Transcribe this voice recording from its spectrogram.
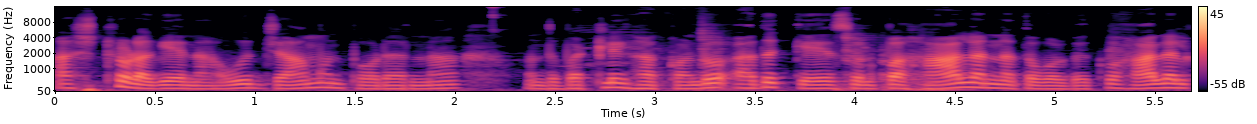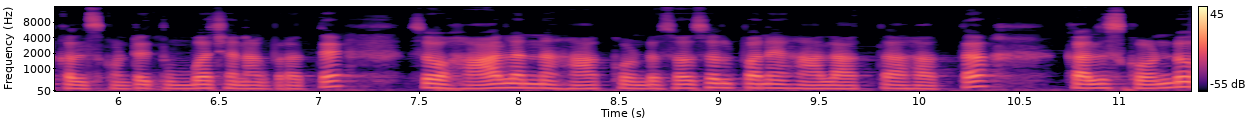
ಅಷ್ಟರೊಳಗೆ ನಾವು ಜಾಮೂನ್ ಪೌಡರ್ನ ಒಂದು ಬಟ್ಲಿಗೆ ಹಾಕ್ಕೊಂಡು ಅದಕ್ಕೆ ಸ್ವಲ್ಪ ಹಾಲನ್ನು ತೊಗೊಳ್ಬೇಕು. ಹಾಲಲ್ಲಿ ಕಲಿಸ್ಕೊಂಡ್ರೆ ತುಂಬ ಚೆನ್ನಾಗಿ ಬರುತ್ತೆ. ಸೊ, ಹಾಲನ್ನು ಹಾಕ್ಕೊಂಡು ಸ್ವಲ್ಪ ಸ್ವಲ್ಪನೇ ಹಾಲು ಹಾಕ್ತಾ ಹಾಕ್ತಾ ಕಲಿಸ್ಕೊಂಡು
